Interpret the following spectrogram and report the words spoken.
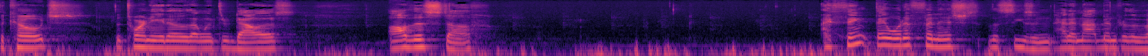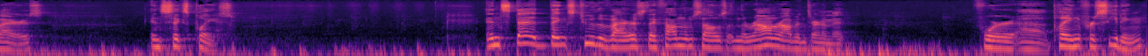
the coach, the tornado that went through Dallas, all this stuff. I think they would have finished the season had it not been for the virus in sixth place. Instead, thanks to the virus, they found themselves in the round robin tournament for uh, playing for seeding.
